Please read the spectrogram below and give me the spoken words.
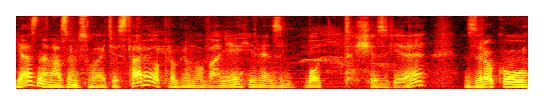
Ja znalazłem, słuchajcie, stare oprogramowanie, Hirens Bot się zwie, z roku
